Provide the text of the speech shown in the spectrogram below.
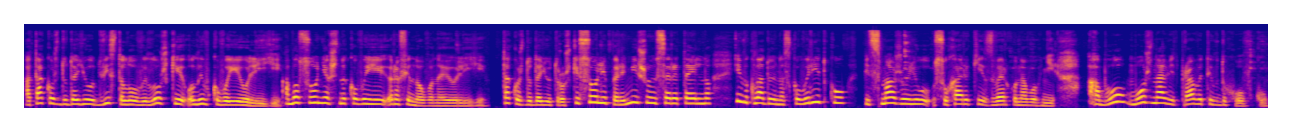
а також додаю 2 столові ложки оливкової олії або соняшникової рафінованої олії. Також додаю трошки солі, перемішую все ретельно і викладаю на сковорідку, підсмажую сухарики зверху на вогні. Або можна відправити в духовку.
